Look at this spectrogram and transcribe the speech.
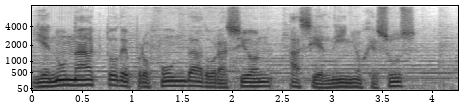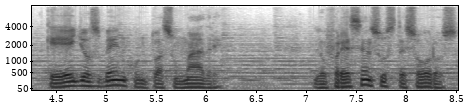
y en un acto de profunda adoración hacia el niño Jesús que ellos ven junto a su madre. Le ofrecen sus tesoros,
